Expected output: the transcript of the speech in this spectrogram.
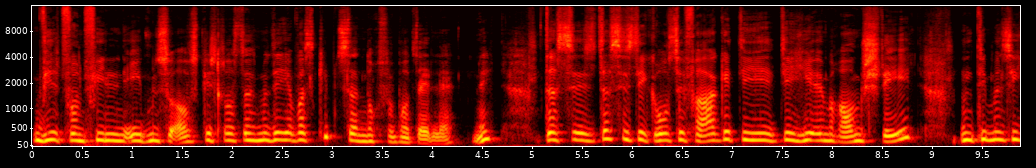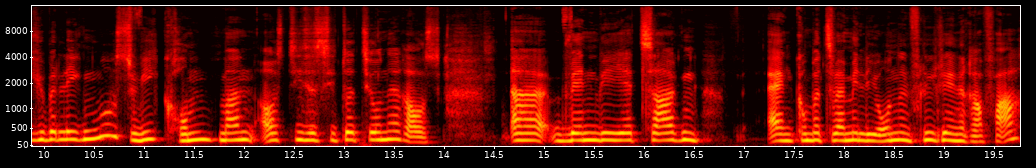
wird von vielen ebenso ausgeschlossen, dass man denkt, ja, was gibt's dann noch für Modelle? Nicht? Das, ist, das ist die große Frage, die, die hier im Raum steht und die man sich überlegen muss. Wie kommt man aus dieser Situation heraus? Äh, wenn wir jetzt sagen, 1,2 Millionen Flüge in Rafah,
